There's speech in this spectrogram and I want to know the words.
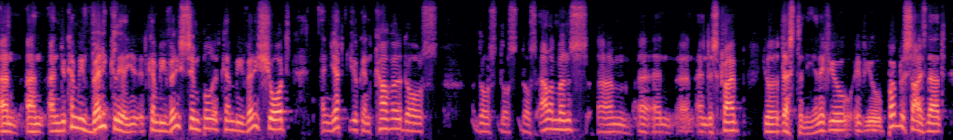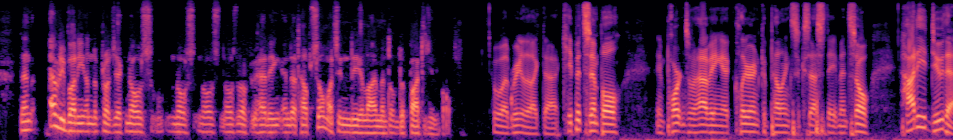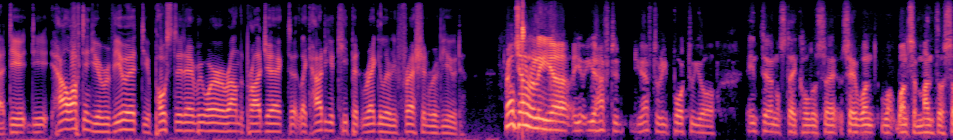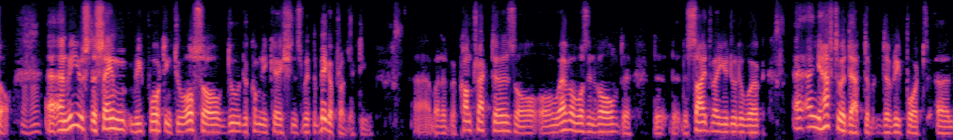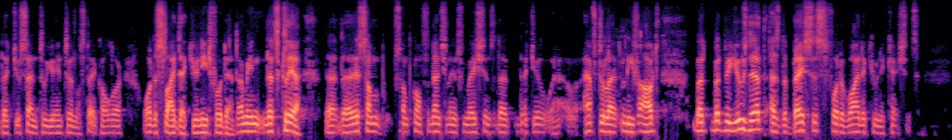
And, and, and you can be very clear. It can be very simple. It can be very short, and yet you can cover those those those those elements um, and, and and describe your destiny. And if you if you publicize that, then everybody on the project knows knows knows knows where we're heading, and that helps so much in the alignment of the parties involved. Oh, I really like that. Keep it simple. The importance of having a clear and compelling success statement. So, how do you do that? Do you, do you, how often do you review it? Do you post it everywhere around the project? Like, how do you keep it regularly fresh and reviewed? Well, generally, uh, you, you have to you have to report to your internal stakeholders, say, say one, once a month or so. Mm-hmm. Uh, and we use the same reporting to also do the communications with the bigger project team, uh, whether it were contractors or, or whoever was involved, the, the, the, site where you do the work. And, and you have to adapt the, the report uh, that you send to your internal stakeholder or the slide deck you need for that. I mean, that's clear. There, there is some, some confidential information that, that you have to let, leave out, but, but we use that as the basis for the wider communications.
